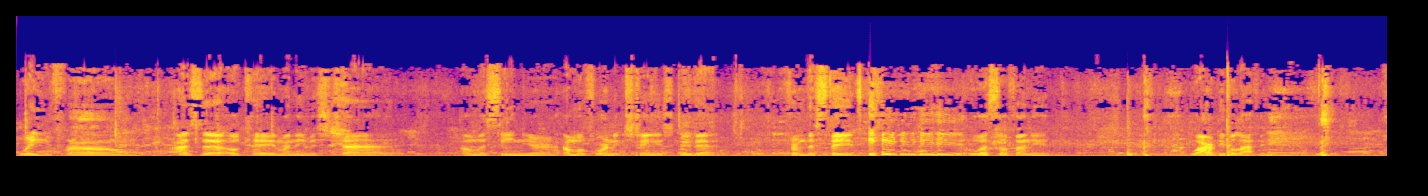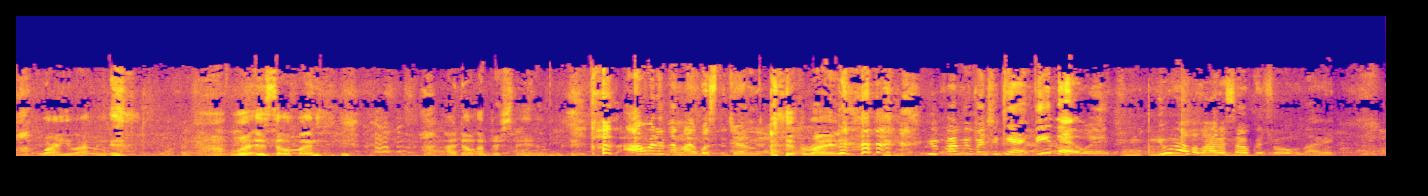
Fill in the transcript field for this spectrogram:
where you from? I said, okay, my name is Chad. I'm a senior. I'm a foreign exchange student from the States. What's so funny? Why are people laughing? Why are you laughing? what is so funny? I don't understand. Cause I would have been like, "What's the joke?" right. you feel me? But you can't be that way. Mm -mm. You have a lot of self control. Like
